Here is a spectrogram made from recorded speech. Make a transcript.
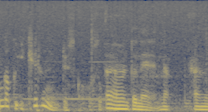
見学行けるんですか？あそこうんとねなあのー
